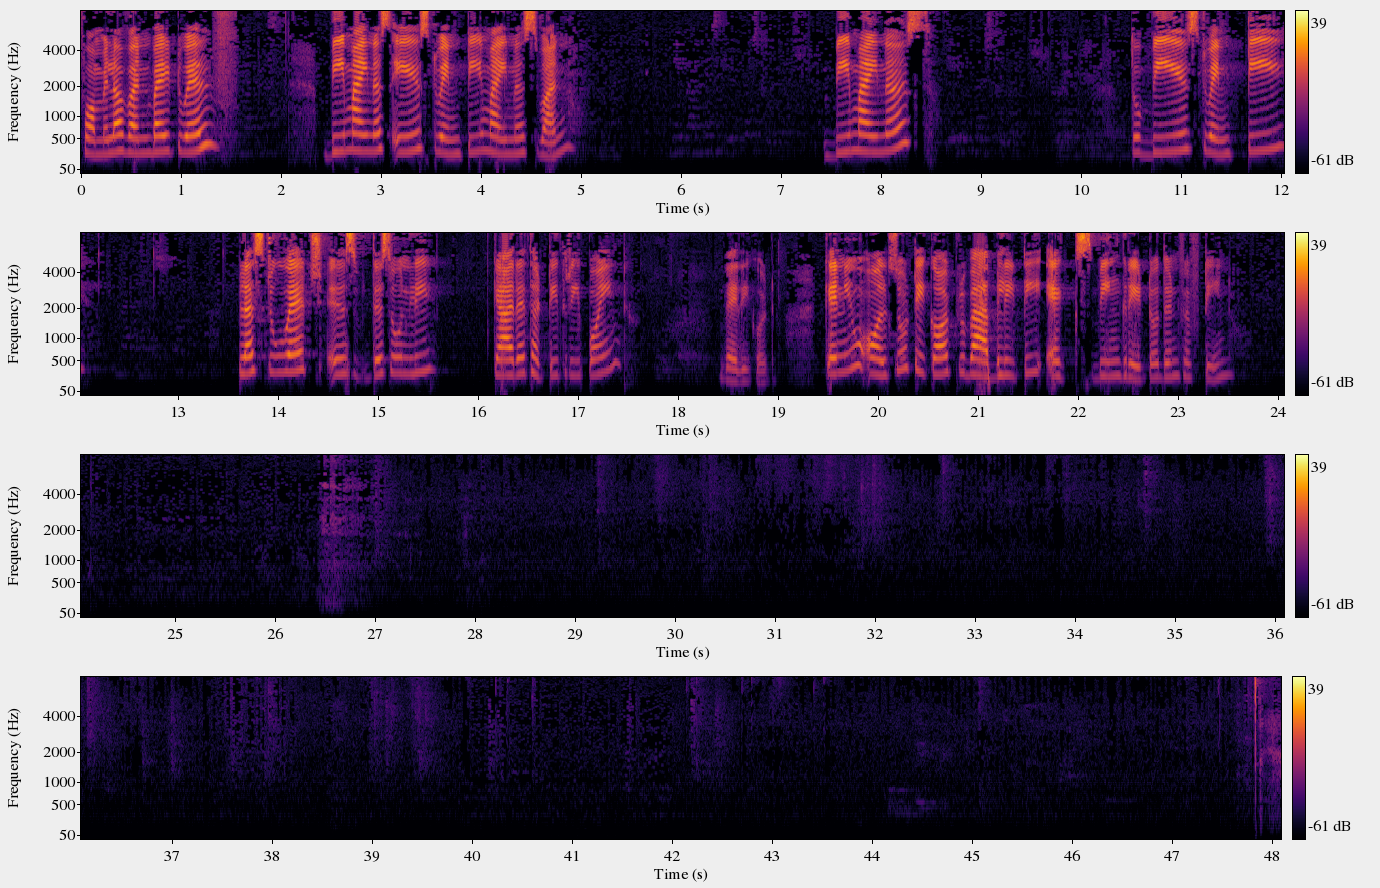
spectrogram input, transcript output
Formula one by twelve b minus a is twenty minus one b minus तो b is twenty plus two h is this only क्या आ है? Thirty three point very good can you also take out probability x being greater than fifteen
